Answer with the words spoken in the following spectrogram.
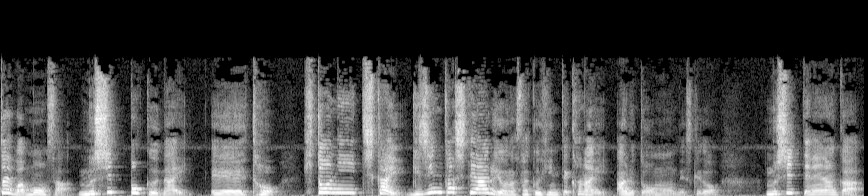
例えばもうさ、虫っぽくない、えーと、人に近い、擬人化してあるような作品ってかなりあると思うんですけど、虫ってね、なんか、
